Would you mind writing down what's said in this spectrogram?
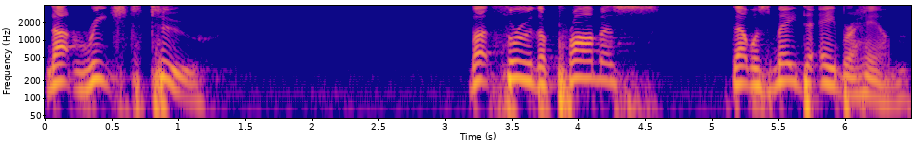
not reached to, but through the promise that was made to Abraham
